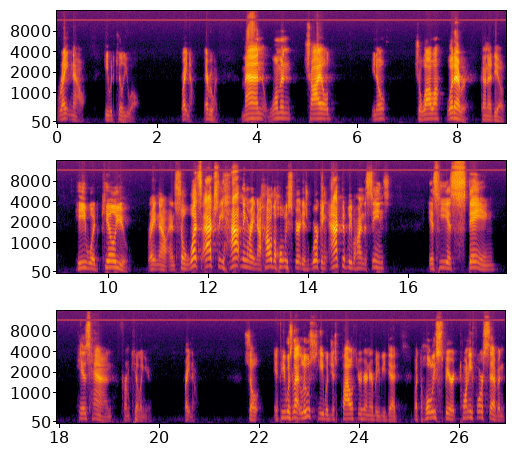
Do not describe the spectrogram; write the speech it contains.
right now, he would kill you all. Right now. Everyone. Man, woman, child, you know, chihuahua, whatever kind of deal. He would kill you right now. And so, what's actually happening right now, how the Holy Spirit is working actively behind the scenes, is He is staying His hand from killing you right now. So, if He was let loose, He would just plow through here and everybody be dead. But the Holy Spirit, 24 7,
